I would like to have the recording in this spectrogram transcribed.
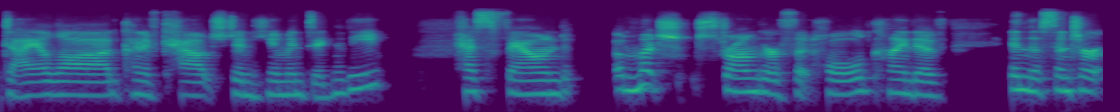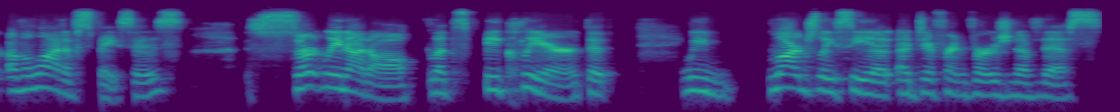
dialogue kind of couched in human dignity has found a much stronger foothold kind of in the center of a lot of spaces. Certainly not all. Let's be clear that we largely see a, a different version of this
